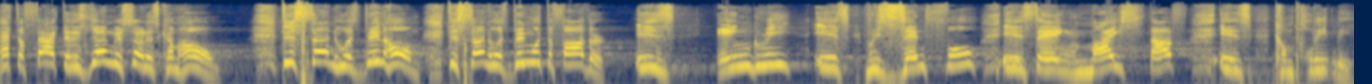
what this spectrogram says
at the fact that his younger son has come home. This son who has been home, this son who has been with the father is angry, is resentful, is saying my stuff, is completely,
